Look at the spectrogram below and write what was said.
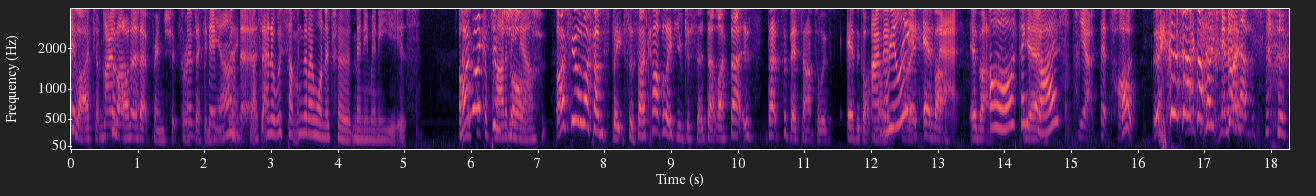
Yes, like it. I'm just I going to love honour it. that friendship for I'm a second obsessed here. with Thanks, this. guys. And it was something that I wanted for many, many years. And I'm like, like a still part of me now. shocked. I feel like I'm speechless. I can't believe you've just said that. Like that is that's the best answer we've ever gotten. I'm on this show. obsessed with ever, ever. Oh, thanks, Yeah. guys. Yeah, that's hot. Oh. And I love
